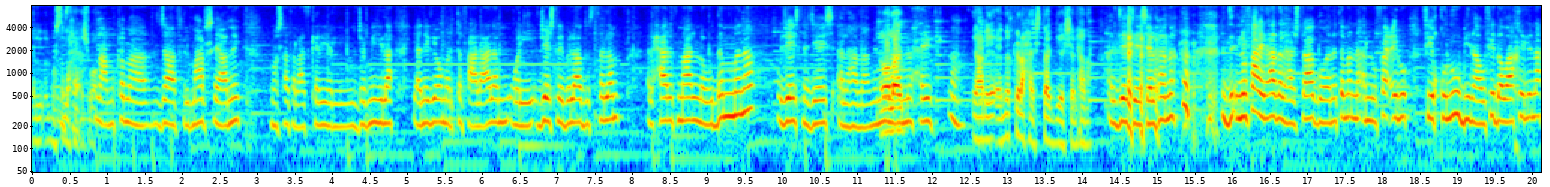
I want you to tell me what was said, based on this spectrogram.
المسلح أشواق. نعم كما جاء في المارش يعني المارشات العسكرية الجميلة يعني اليوم ارتفع العلم والجيش لبلاد السلم الحارس مالنا ودمنا وجيشنا جيش الهنا. من هنا نحيي. آه. يعني نقترح هاشتاج جيش الهنا. الجيش جيش الهنا. نفعل هذا الهاشتاج ونتمنى أن نفعله في قلوبنا وفي دواخلنا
